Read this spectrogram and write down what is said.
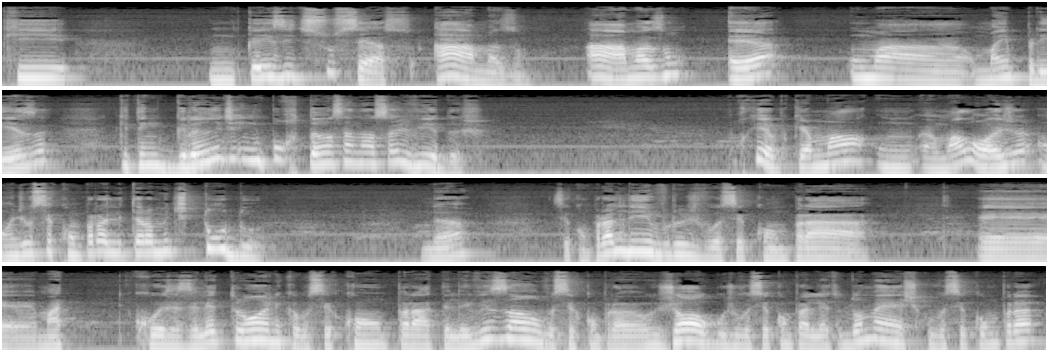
que um case de sucesso. A Amazon. a Amazon é uma, uma empresa que tem grande importância nas nossas vidas. Por quê? Porque é uma, um, é uma loja onde você compra literalmente tudo. Né? Você compra livros, você compra é, coisas eletrônicas, você compra televisão, você compra jogos, você compra eletrodoméstico, você compra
